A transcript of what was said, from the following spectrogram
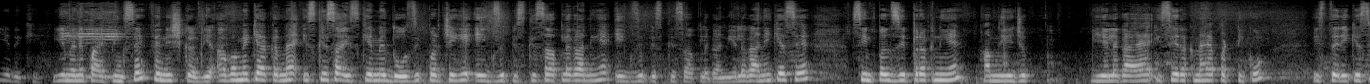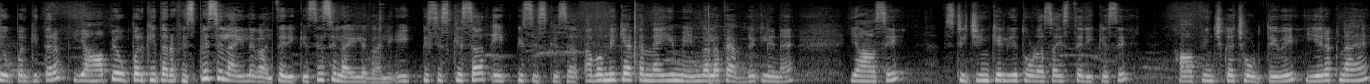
ये देखिए, ये मैंने पाइपिंग से फिनिश कर दिया। अब हमें क्या करना है? इसके साइज़ के हमें दो जिपर चाहिए। एक जिप इसके साथ लगानी है, एक जिप इसके साथ लगानी है। लगानी कैसे? सिंपल जिप रखनी है। हमने ये जो, ये लगाया है, इसे रखना है पट्टी को इस तरीके से ऊपर की तरफ़। यहाँ पे ऊपर की तरफ़ इस पे सिलाई लगा ली। तरीके से सिलाई लगा ली। एक पीस इसके साथ, एक पीस इसके साथ। अब हमें क्या करना है? ये मेन वाला फैब्रिक लेना है। यहाँ से स्टिचिंग के लिए थोड़ा सा इस तरीके से हाफ़ इंच का छोड़ते हुए ये रखना है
